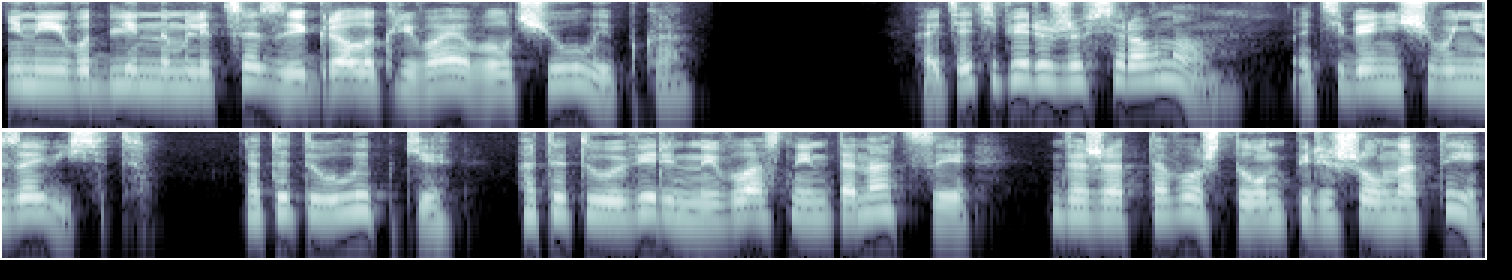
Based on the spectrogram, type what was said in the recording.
и на его длинном лице заиграла кривая волчья улыбка. «Хотя теперь уже все равно. От тебя ничего не зависит. От этой улыбки, от этой уверенной властной интонации даже от того, что он перешел на «ты»,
